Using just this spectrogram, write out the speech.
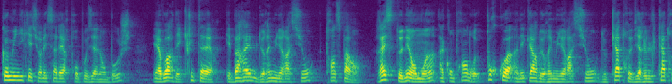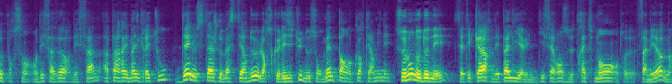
communiquer sur les salaires proposés à l'embauche et avoir des critères et barèmes de rémunération transparents. Reste néanmoins à comprendre pourquoi un écart de rémunération de 4,4% en défaveur des femmes apparaît malgré tout dès le stage de Master 2 lorsque les études ne sont même pas encore terminées. Selon nos données, cet écart n'est pas lié à une différence de traitement entre femmes et hommes,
